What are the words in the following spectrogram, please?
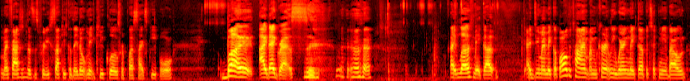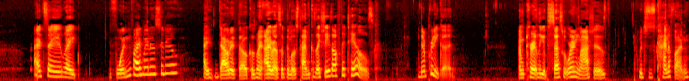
My fashion sense is pretty sucky because they don't make cute clothes for plus size people. But I digress. I love makeup. I do my makeup all the time. I'm currently wearing makeup. It took me about, I'd say, like 45 minutes to do. I doubt it though, because my eyebrows took the most time because I shaved off the tails. They're pretty good. I'm currently obsessed with wearing lashes, which is kind of fun.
